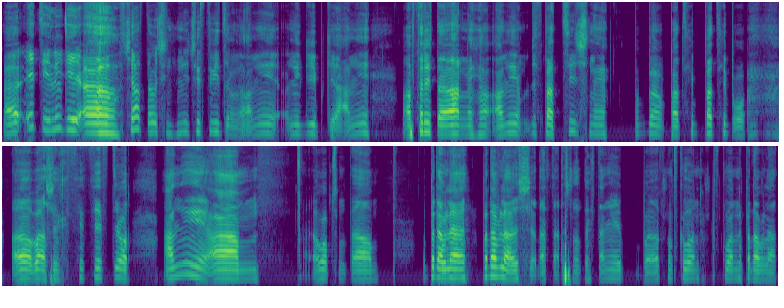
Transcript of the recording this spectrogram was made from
эти люди а, часто очень нечувствительны, они не гибкие, они авторитарны, а, они деспотичны по, по- по тип- по типу а, ваших се- сестер. Они, ам, в общем-то, подавля, подавляющие достаточно, то есть они ну, склонны, склонны подавлять.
